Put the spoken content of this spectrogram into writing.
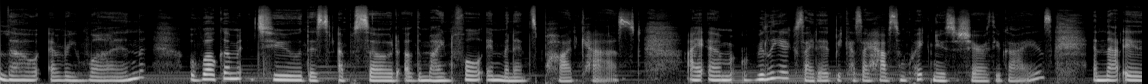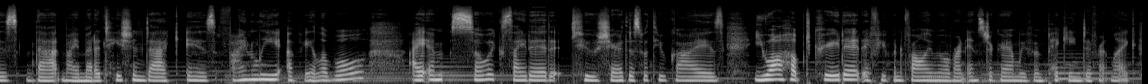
Hello, everyone. Welcome to this episode of the Mindful in Minutes podcast. I am really excited because I have some quick news to share with you guys, and that is that my meditation deck is finally available. I am so excited to share this with you guys. You all helped create it. If you've been following me over on Instagram, we've been picking different, like,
